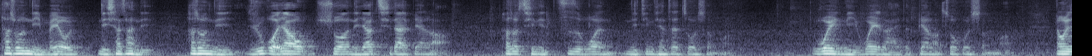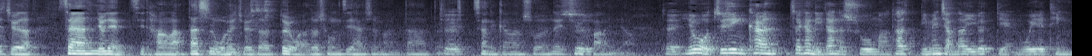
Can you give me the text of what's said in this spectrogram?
他说你没有，你想想你，他说你如果要说你要期待变老，他说请你自问你今天在做什么，为你未来的变老做过什么。”然后我就觉得虽然有点鸡汤了，但是我会觉得对我来说冲击还是蛮大的。对像你刚刚说的那句是话一样。对，因为我最近看在看李诞的书嘛，他里面讲到一个点，我也挺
